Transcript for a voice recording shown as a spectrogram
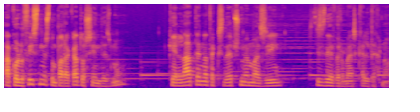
Ακολουθήστε με στον παρακάτω σύνδεσμο και ελάτε να ταξιδέψουμε μαζί στις διαδρομές καλλιτεχνών.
